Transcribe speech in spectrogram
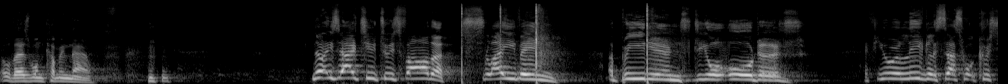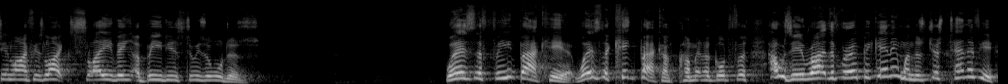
Oh, there's one coming now. no, his attitude to his father slaving, obedience to your orders. If you're a legalist, that's what Christian life is like slaving, obedience to his orders. Where's the feedback here? Where's the kickback? I'm coming to God first. I was here right at the very beginning when there's just 10 of you.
